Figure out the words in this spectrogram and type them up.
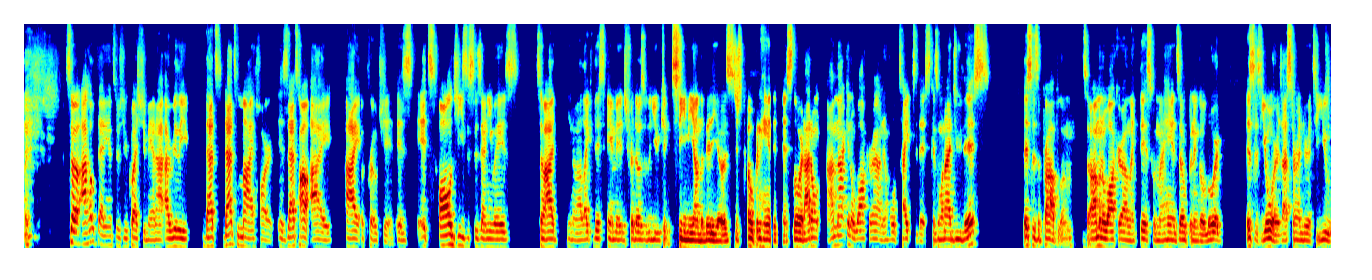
yeah. So I hope that answers your question, man. I, I, really that's that's my heart. Is that's how I I approach it. Is it's all Jesus's anyways. So I, you know, I like this image for those of you who can see me on the video is just open handedness. Lord, I don't, I'm not going to walk around and hold tight to this because when I do this, this is a problem. So I'm going to walk around like this with my hands open and go, Lord, this is yours. I surrender it to you.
